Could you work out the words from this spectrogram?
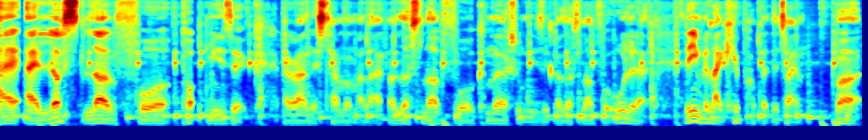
I, I lost love for pop music around this time of my life. I lost love for commercial music. I lost love for all of that. I didn't even like hip hop at the time, but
